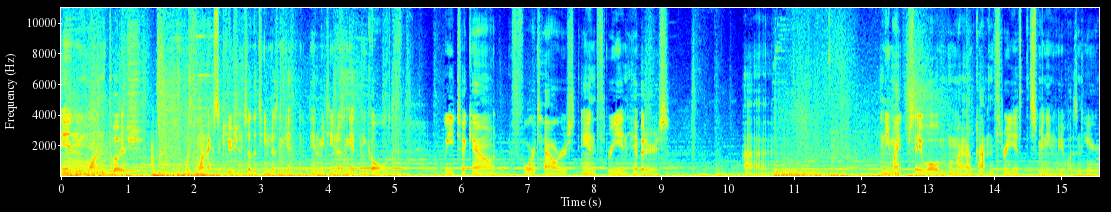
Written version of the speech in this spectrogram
in one push with one execution so the team doesn't get enemy team doesn't get any gold. We took out four towers and three inhibitors. Uh, and you might say, well, we might have gotten three if this minion wave wasn't here.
